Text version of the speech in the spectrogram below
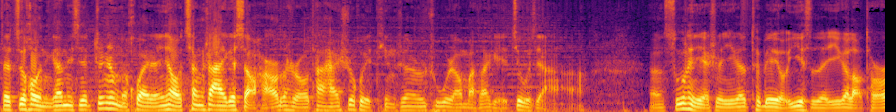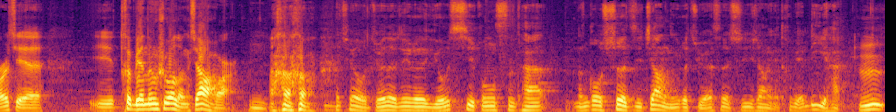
在最后，你看那些真正的坏人要枪杀一个小孩儿的时候，他还是会挺身而出，然后把他给救下啊。嗯，苏里也是一个特别有意思的一个老头儿，而且也特别能说冷笑话。嗯，而且我觉得这个游戏公司它能够设计这样的一个角色，实际上也特别厉害。嗯，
